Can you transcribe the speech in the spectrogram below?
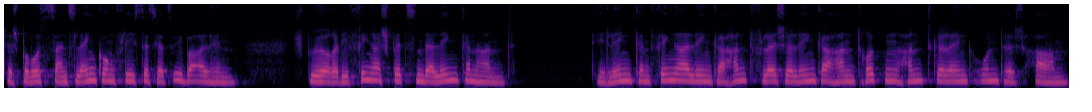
Durch Bewusstseinslenkung fließt es jetzt überall hin. Spüre die Fingerspitzen der linken Hand, die linken Finger, linke Handfläche, linker Handrücken, Handgelenk, Unterarm.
